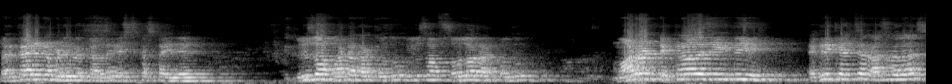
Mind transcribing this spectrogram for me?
ತರಕಾರಿನ ಬೆಳಿಬೇಕಾದ್ರೆ ಎಷ್ಟು ಕಷ್ಟ ಇದೆ? ಯೂಸ್ ಆಫ್ ವಾಟರ್ ಹಾಕ್ಬೋದು ಯೂಸ್ ಆಫ್ ಸೋಲಾರ್ ಹಾಕ್ಬೋದು modern technology the agriculture as well as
